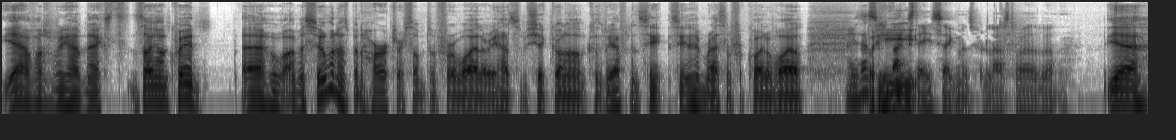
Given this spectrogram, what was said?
yeah. What do we have next? Xyon Quinn, uh, who I'm assuming has been hurt or something for a while, or he had some shit going on because we haven't seen seen him wrestle for quite a while. He's had some he- backstage segments for the last while, but Yeah,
